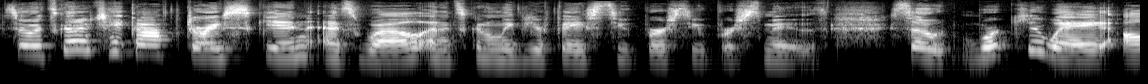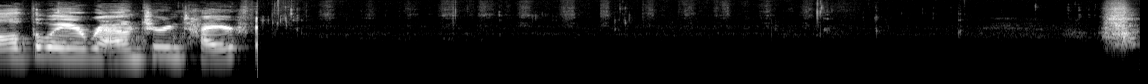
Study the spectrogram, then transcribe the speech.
So it's gonna take off dry skin as well, and it's gonna leave your face super, super smooth. So work your way all the way around your entire face.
